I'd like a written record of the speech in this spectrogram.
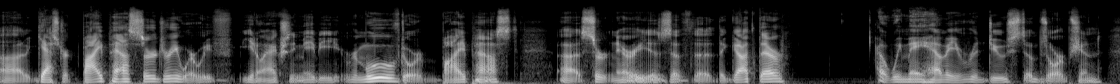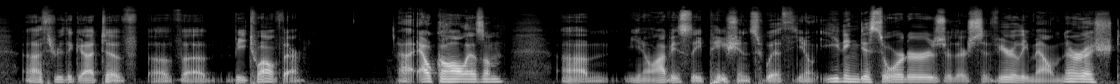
Uh, gastric bypass surgery, where we've you know actually maybe removed or bypassed uh, certain areas of the, the gut there. Uh, we may have a reduced absorption uh, through the gut of, of uh, B12 there. Uh, alcoholism, um, you know, obviously patients with, you know, eating disorders or they're severely malnourished.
